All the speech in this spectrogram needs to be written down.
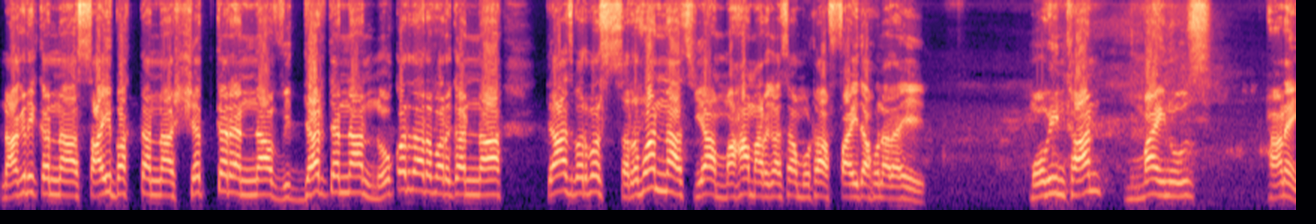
नागरिकांना साई भक्तांना शेतकऱ्यांना विद्यार्थ्यांना नोकरदार वर्गांना त्याचबरोबर सर्वांनाच या महामार्गाचा मोठा फायदा होणार आहे. মবিন খান মাইনুজ ঠাণে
